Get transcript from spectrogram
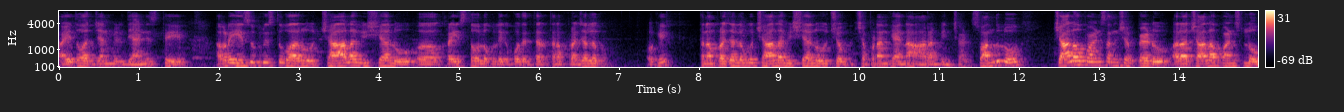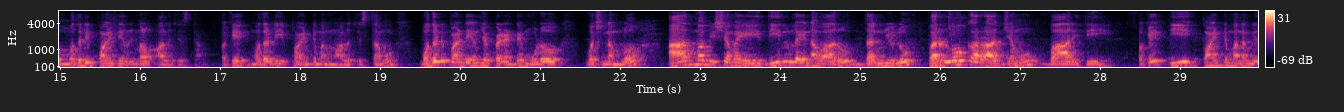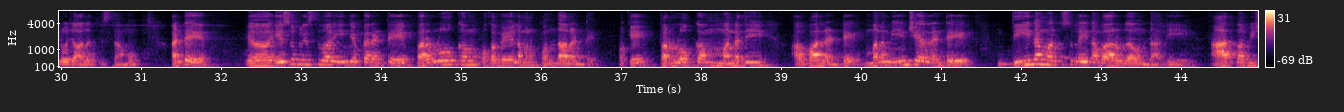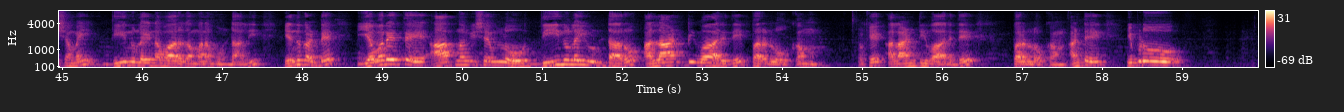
ఐదో అధ్యాయం మీరు ధ్యానిస్తే అక్కడ యేసుక్రీస్తు వారు చాలా విషయాలు క్రైస్తవులకు లేకపోతే తన- తన ప్రజలకు ఓకే? తన ప్రజలకు చాలా విషయాలు చెప్- చెప్పడానికి ఆయన ఆరంభించాడు. సో అందులో చాలా పాయింట్స్ అని చెప్పాడు. అలా చాలా పాయింట్స్లో మొదటి పాయింట్ని మనం ఆలోచిస్తాం. ఓకే? మొదటి పాయింట్ని మనం ఆలోచిస్తాము. మొదటి పాయింట్ ఏం చెప్పాడంటే మూడో వచనంలో ఆత్మ విషయమై దీనులైన వారు ధన్యులు పరలోక రాజ్యము వారిది. ఓకే? ఈ పాయింట్ మనం ఈరోజు ఆలోచిస్తాము. అంటే యేసుక్రీస్తు వారు ఏం చెప్పారంటే పరలోకం ఒకవేళ మనం పొందాలంటే ఓకే? పరలోకం మనది అవ్వాలంటే మనం ఏం చేయాలంటే దీన మనసులైన వారుగా ఉండాలి. ఆత్మ విషయమై దీనులైన వారుగా మనం ఉండాలి. ఎందుకంటే ఎవరైతే ఆత్మ విషయంలో దీనులై ఉంటారో అలాంటి వారిదే పరలోకం. ఓకే? అలాంటి వారిదే పరలోకం. అంటే ఇప్పుడు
